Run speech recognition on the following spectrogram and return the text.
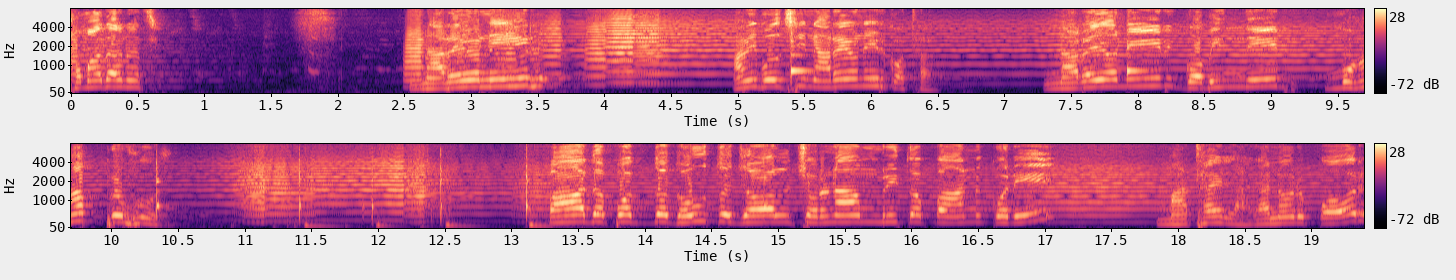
সমাধান আছে। নারায়ণের, আমি বলছি নারায়ণের কথা। নারায়ণের, গোবিন্দের, মহাপ্রভুর। পাদ পদ্ম ধৌত জল চরণামৃত পান করে মাথায় লাগানোর পর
